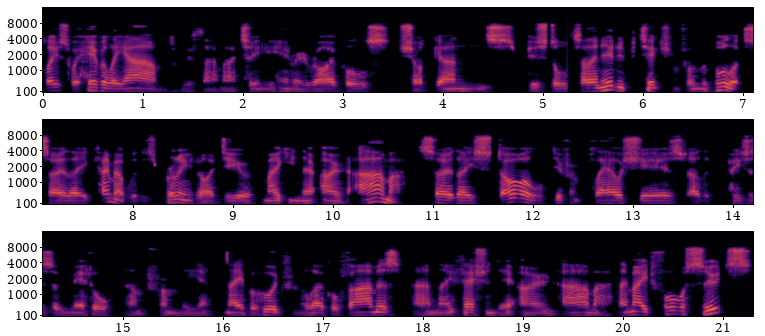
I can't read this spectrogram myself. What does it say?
police were heavily armed with uh, Martini Henry rifles, shotguns, pistols, so they needed protection from the bullets. So they came up with this brilliant idea of making their own armour. So they stole different ploughshares, other pieces of metal um, from the uh, neighbourhood, from the local farmers, and they fashioned their own armour. They made four suits.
